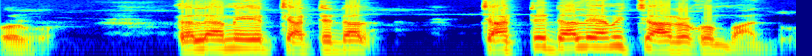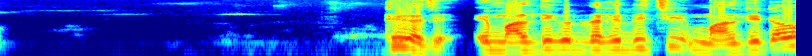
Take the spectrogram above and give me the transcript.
করব। তাহলে আমি এর চারটে ডাল, চারটে ডালে আমি চার রকম বাঁধবো। ঠিক আছে? এই মাল্টি করে দেখে দিচ্ছি। মাল্টিটাও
